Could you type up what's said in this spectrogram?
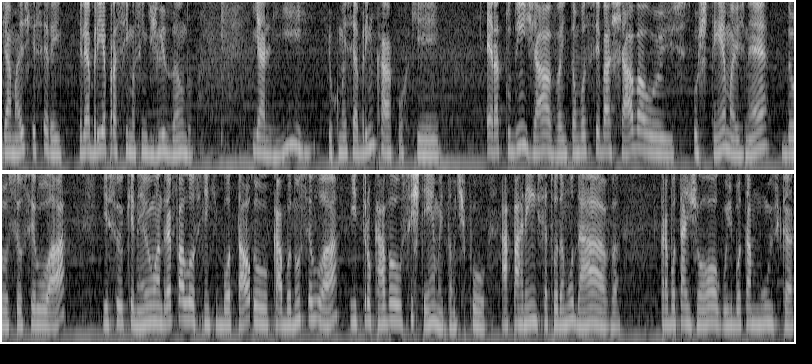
Jamais esquecerei. Ele abria pra cima, assim, deslizando. E ali eu comecei a brincar, porque era tudo em Java. Então você baixava os, os temas, né, do seu celular. Isso que nem o André falou, você tinha que botar o cabo no celular e trocava o sistema. Então, tipo, a aparência toda mudava para botar jogos, botar música,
